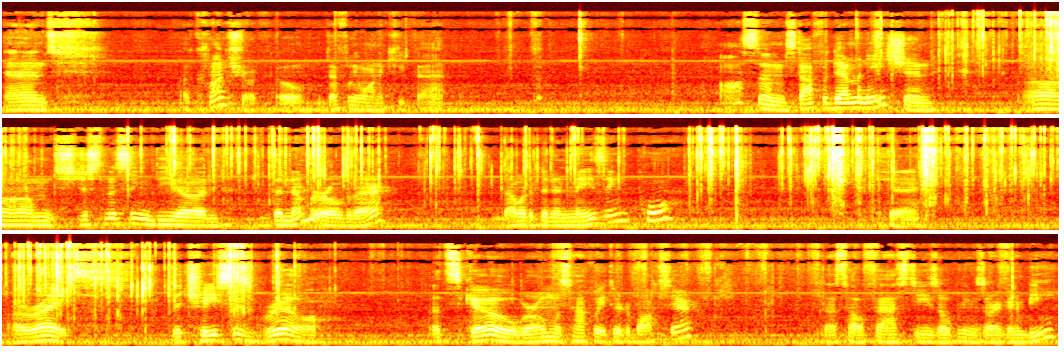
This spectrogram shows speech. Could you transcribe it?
and a Construct. Oh, definitely want to keep that. Awesome, Staff of Domination. Um, just missing the uh, the number over there. That would have been amazing pull. Okay. All right. The chase is real. Let's go. We're almost halfway through the box here. That's how fast these openings are going to be.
